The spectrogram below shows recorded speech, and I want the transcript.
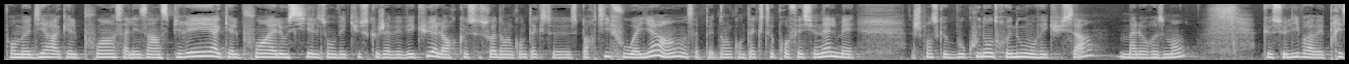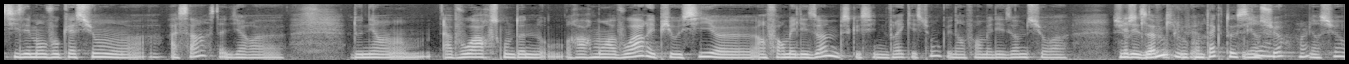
pour me dire à quel point ça les a inspirées, à quel point elles aussi elles ont vécu ce que j'avais vécu, alors que ce soit dans le contexte sportif ou ailleurs. Hein, ça peut être dans le contexte professionnel, mais je pense que beaucoup d'entre nous ont vécu ça malheureusement, que ce livre avait précisément vocation à, ça, c'est-à-dire euh, donner à voir ce qu'on donne rarement à voir, et puis aussi euh, informer les hommes, parce que c'est une vraie question que d'informer les hommes sur. Euh, sur Il y a des hommes qui vous contactent aussi. Bien hein. sûr, bien sûr,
